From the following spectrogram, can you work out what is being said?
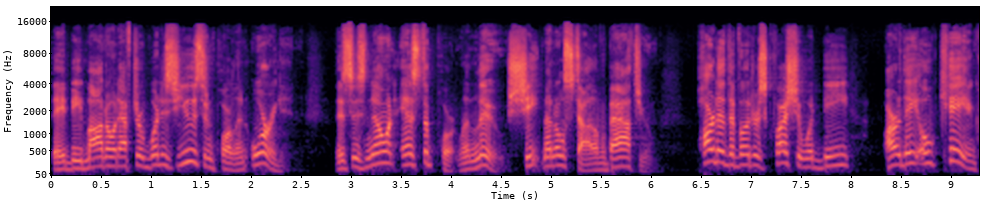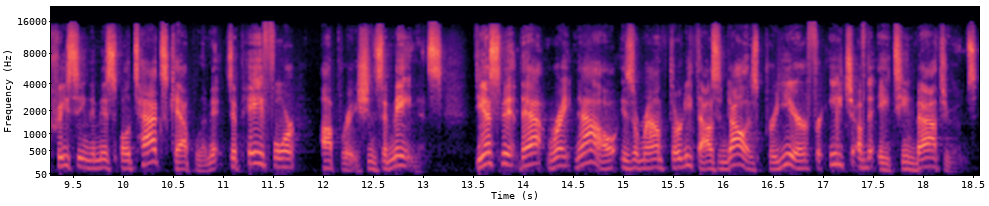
They'd be modeled after what is used in Portland, Oregon. This is known as the Portland Loo, sheet metal style of a bathroom. Part of the voters' question would be are they okay increasing the municipal tax cap limit to pay for operations and maintenance? The estimate that right now is around $30,000 per year for each of the 18 bathrooms.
